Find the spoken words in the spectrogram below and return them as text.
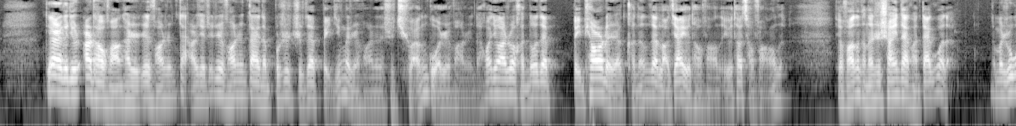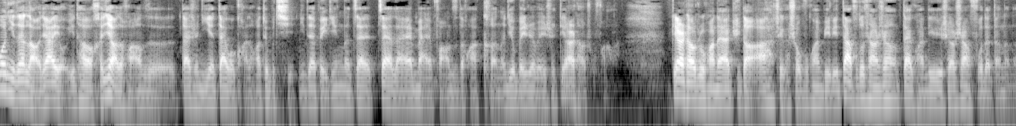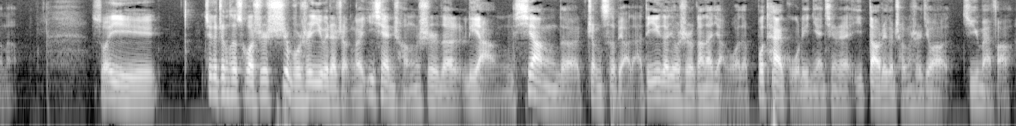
第二个就是二套房开始认房认贷，而且这认房认贷呢，不是只在北京的认房认贷，是全国认房认贷。换句话说，很多在北漂的人可能在老家有一套房子，有一套小房子，小房子可能是商业贷款贷过的。那么，如果你在老家有一套很小的房子，但是你也贷过款的话，对不起，你在北京呢再再来买房子的话，可能就被认为是第二套住房了。第二套住房大家知道啊，这个首付款比例大幅度上升，贷款利率是要上浮的，等等等等。所以，这个政策措施是不是意味着整个一线城市的两项的政策表达？第一个就是刚才讲过的，不太鼓励年轻人一到这个城市就要急于买房。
